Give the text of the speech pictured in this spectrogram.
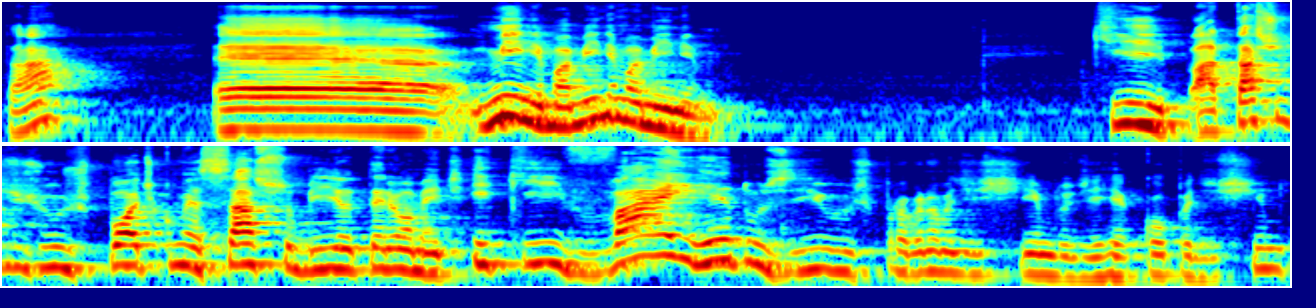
tá? É, mínima, mínima, mínima. Que a taxa de juros pode começar a subir anteriormente e que vai reduzir os programas de estímulo, de recopa de estímulo,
